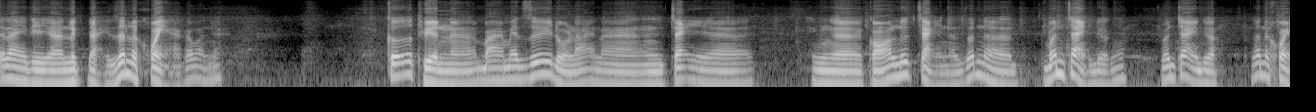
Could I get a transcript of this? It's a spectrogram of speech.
Cái này thì à, lực đẩy rất là khỏe các bạn nhé. Cỡ thuyền à, ba mét rưỡi đổ lại là chạy à, à, có nước chảy là rất là vẫn chảy được nhé vẫn chạy được rất là khỏe.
